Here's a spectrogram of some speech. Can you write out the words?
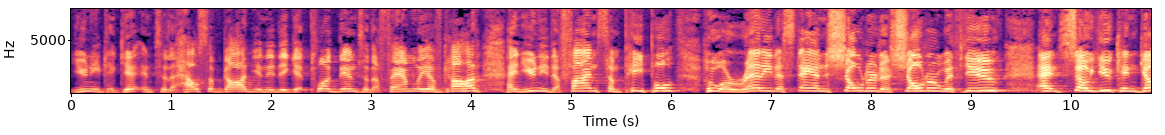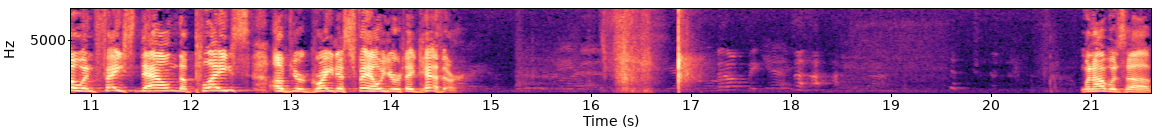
you need to get into the house of God, you need to get plugged into the family of God, and you need to find some people who are ready to stand shoulder to shoulder with you. And so you can go and face down the place of your greatest failure together. When I was uh,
